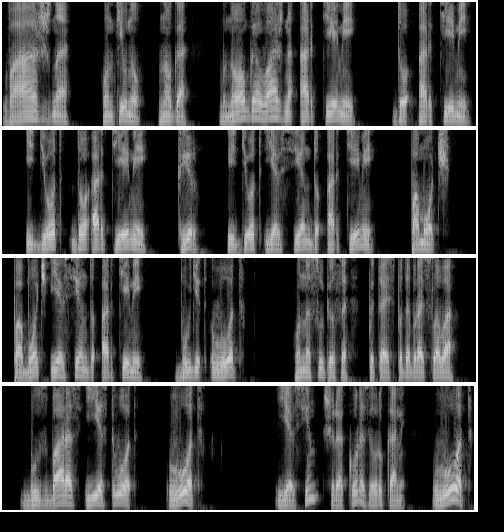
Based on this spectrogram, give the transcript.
Важно!» Он кивнул. «Много! Много важно, Артемий! До Артемий! Идет до Артемий! Кир! Идет Евсен до Артемий! Помочь! Помочь Евсен до Артемий! Будет вот. Он насупился, пытаясь подобрать слова. «Бузбарас ест вот! Вот!» Явсин широко развел руками. «Вот!»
